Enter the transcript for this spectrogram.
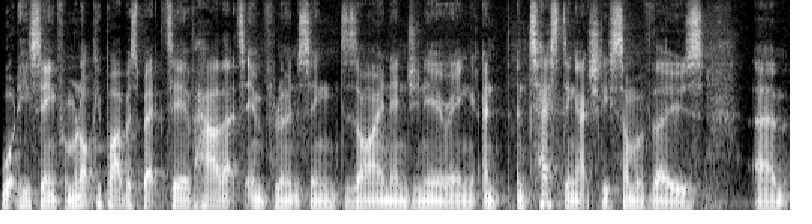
what he's seeing from an occupier perspective, how that's influencing design, engineering, and and testing actually some of those. Um,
